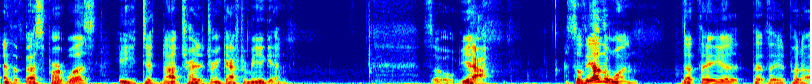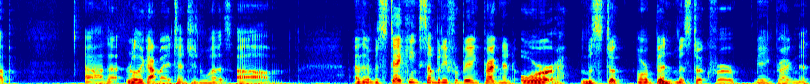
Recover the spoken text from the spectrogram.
and the best part was, he did not try to drink after me again. So yeah. So the other one that they uh, that they had put up uh, that really got my attention was um, either mistaking somebody for being pregnant or mistook or been mistook for being pregnant.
